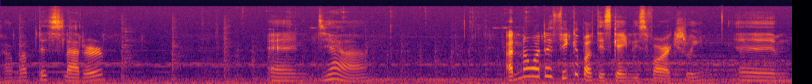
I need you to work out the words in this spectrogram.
Climb up this ladder. And yeah. I don't know what I think about this game this far, actually. Um,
